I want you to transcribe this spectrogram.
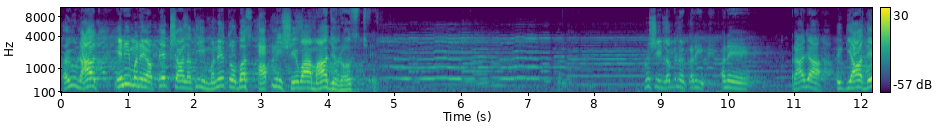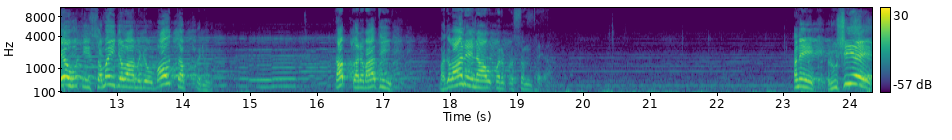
કહ્યું, નાથ, એની મને અપેક્ષા નથી, મને તો બસ આપની સેવામાં જ રસ છે. ઋષિ લગ્ન કરી અને રાજા ગયા દેવહૂતિ સમય જવા મળ્યો બહુ તપ કર્યું. તપ કરવાથી ભગવાન એના ઉપર પ્રસન્ન થયા. અને ઋષિએ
